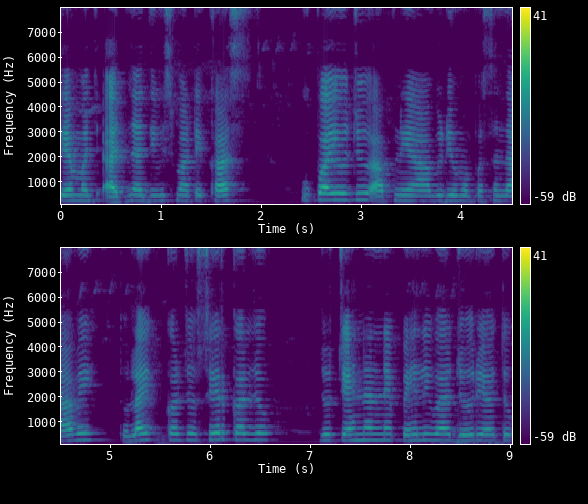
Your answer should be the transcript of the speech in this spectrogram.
તેમજ આજના દિવસ માટે ખાસ ઉપાયો જો આપને આ વિડીયોમાં પસંદ આવે તો લાઈક કરજો, શેર કરજો. જો ચેનલને પહેલીવાર જોઈ રહ્યા હોય તો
